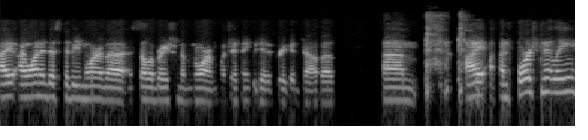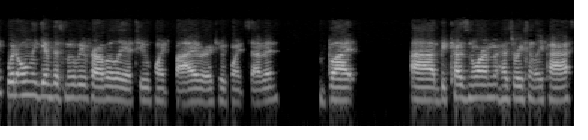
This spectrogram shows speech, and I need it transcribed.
I, I wanted this to be more of a, a celebration of Norm, which I think we did a pretty good job of. Um, I unfortunately would only give this movie probably a 2.5 or a 2.7, but uh, because Norm has recently passed,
